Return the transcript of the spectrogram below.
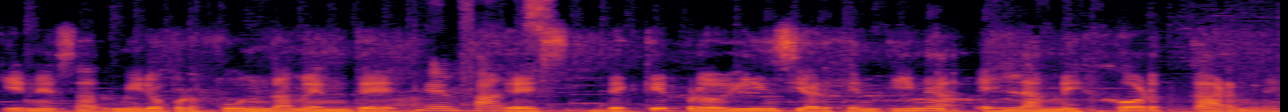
quienes admiro profundamente, es ¿de qué provincia argentina es la mejor carne?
